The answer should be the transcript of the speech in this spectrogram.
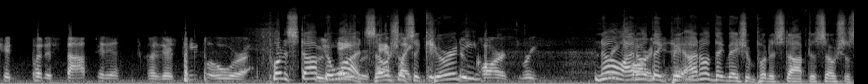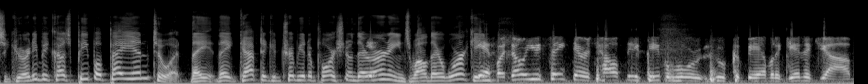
should put a stop to this? Because there's people who are Put a stop to what? Social like, Security? Two cars, three. No, I don't think I don't think they should put a stop to Social Security because people pay into it. They they have to contribute a portion of their earnings while they're working. Yeah, but don't you think there's healthy people who are, who could be able to get a job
